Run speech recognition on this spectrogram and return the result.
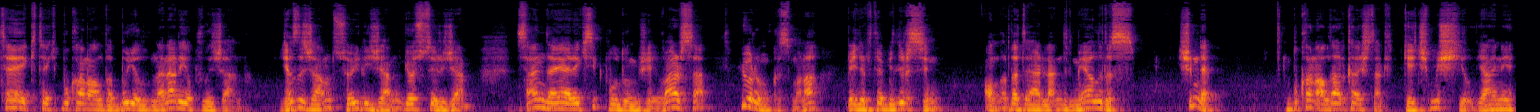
tek tek bu kanalda bu yıl neler yapılacağını yazacağım, söyleyeceğim, göstereceğim. Sen de eğer eksik bulduğun bir şey varsa yorum kısmına belirtebilirsin. Onları da değerlendirmeye alırız. Şimdi bu kanalda arkadaşlar geçmiş yıl yani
